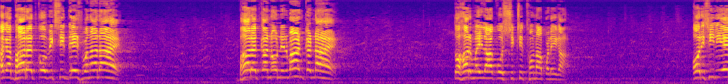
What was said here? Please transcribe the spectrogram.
अगर भारत को विकसित देश बनाना है, भारत का नवनिर्माण करना है तो हर महिला को शिक्षित होना पड़ेगा। और इसीलिए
